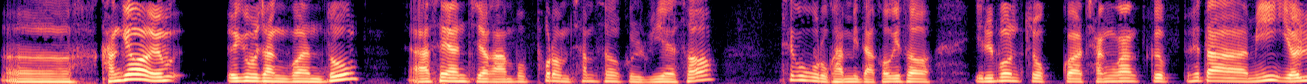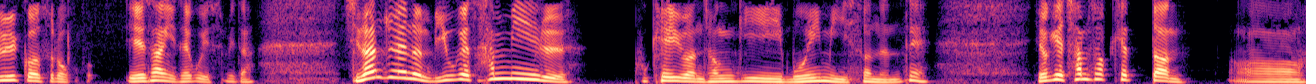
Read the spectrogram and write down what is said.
어, 강경화 외교부 장관도 아세안 지역 안보 포럼 참석을 위해서 태국으로 갑니다. 거기서 일본 쪽과 장관급 회담이 열릴 것으로 예상이 되고 있습니다. 지난주에는 미국에서 한미일 국회의원 정기 모임이 있었는데 여기에 참석했던 어,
